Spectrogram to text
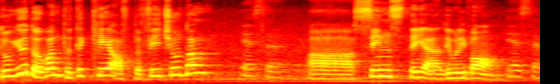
Do you the one to take care of the three children? Yes, sir. Uh, since they are newly born. Yes, sir.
